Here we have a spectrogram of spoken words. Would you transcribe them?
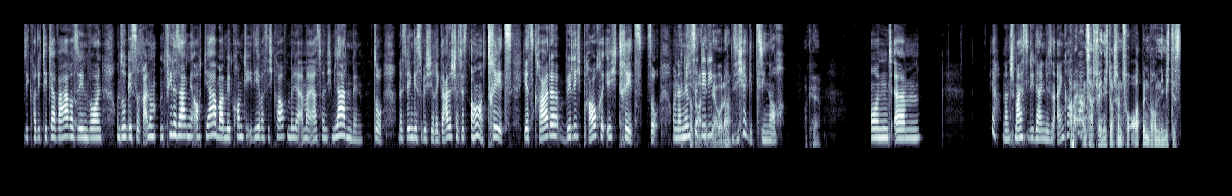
die Qualität der Ware sehen wollen. Und so gehst du ran. Und, viele sagen ja auch, ja, aber mir kommt die Idee, was ich kaufen will, ja immer erst, wenn ich im Laden bin. So. Und deswegen gehst du durch die Regale, stellst fest, oh, Trets. Jetzt gerade will ich, brauche ich Trets. So. Und dann Gibt's nimmst du dir die. mehr, oder? Sicher gibt's sie noch. Okay. Und, ähm, ja, und dann schmeißt du die da in diesen Einkauf. Aber ernsthaft, wenn ich doch schon vor Ort bin, warum nehme ich das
